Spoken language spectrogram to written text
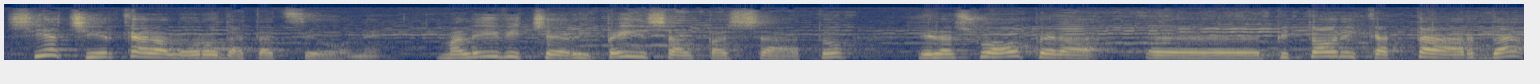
sia circa la loro datazione. Malevich ripensa al passato e la sua opera eh, pittorica tarda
